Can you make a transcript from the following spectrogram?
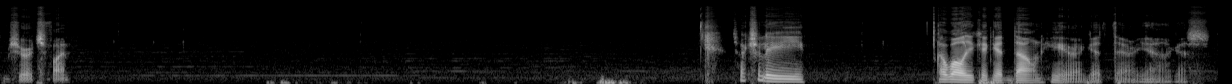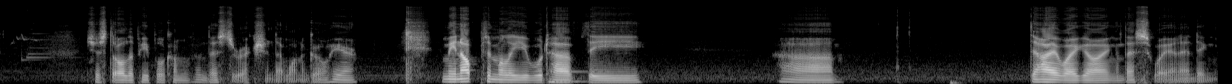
I'm sure it's fine. It's actually oh well you can get down here and get there. Yeah I guess. Just all the people coming from this direction that want to go here. I mean optimally you would have the uh, the highway going this way and ending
